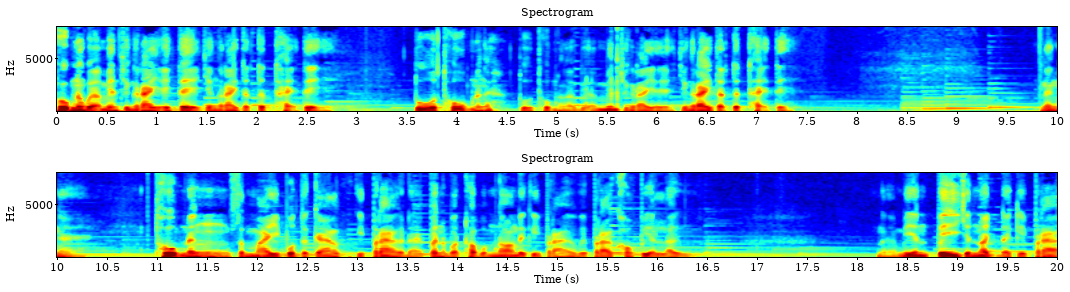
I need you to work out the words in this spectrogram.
ធូបហ្នឹងវាអត់មានចង្រៃអីទេចង្រៃតែទឹកថែទេតួធូបហ្នឹងតួធូបហ្នឹងវាអត់មានចង្រៃអីចង្រៃតែទឹកថែទេហ្នឹងហើយធូបហ្នឹងសម័យពុទ្ធកាលគេប្រើដែរប៉ុន្តែបើថប់បំណងដែលគេប្រើវាប្រើខុសពីឥឡូវ មានពីរចំណុចដែលគេប្រើ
